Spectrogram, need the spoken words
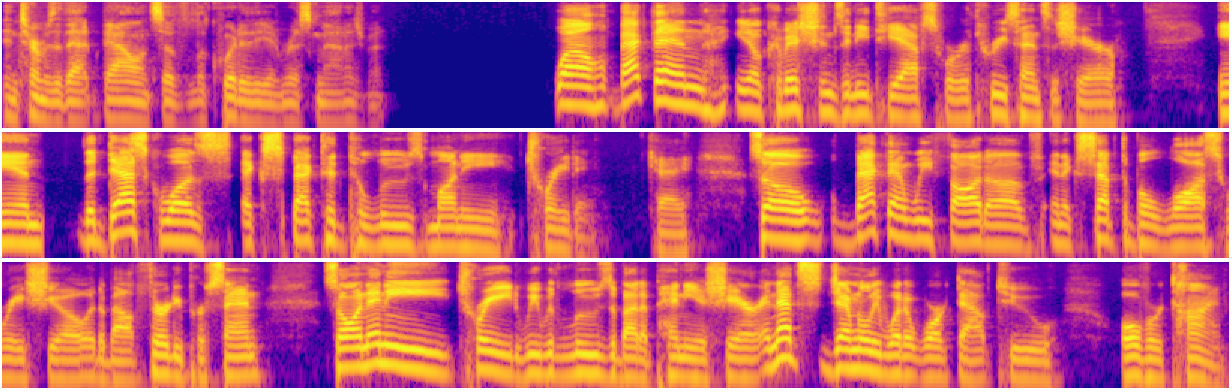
in terms of that balance of liquidity and risk management well, back then, you know, commissions and ETFs were three cents a share, and the desk was expected to lose money trading. Okay. So back then, we thought of an acceptable loss ratio at about 30%. So on any trade, we would lose about a penny a share. And that's generally what it worked out to over time.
